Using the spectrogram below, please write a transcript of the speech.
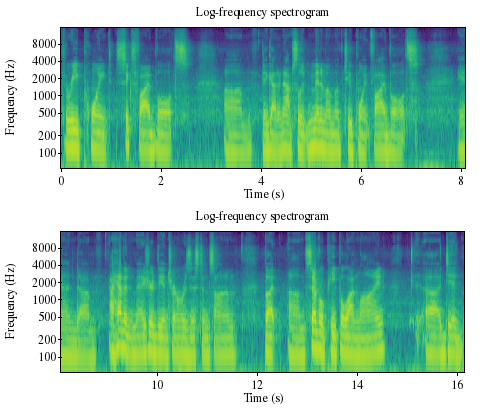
3.65 volts. Um, they got an absolute minimum of 2.5 volts. And um, I haven't measured the internal resistance on them, but um, several people online uh, did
